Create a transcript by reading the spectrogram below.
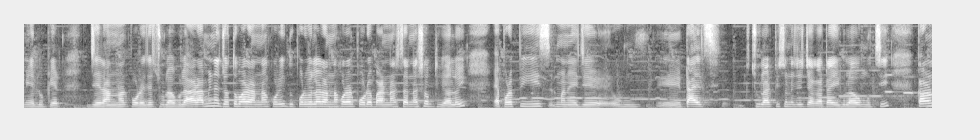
মেয়ে লোকের, যে রান্নার পরে যে চুলাগুলো, আর আমি না যতবার রান্না করি, দুপুরবেলা রান্না করার পরে বার্নার, সার্নার সব ধুয়া লই এরপরে পিস মানে যে টাইলস চুলার পিছনে যে জায়গাটা, এগুলাও মুছি। কারণ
